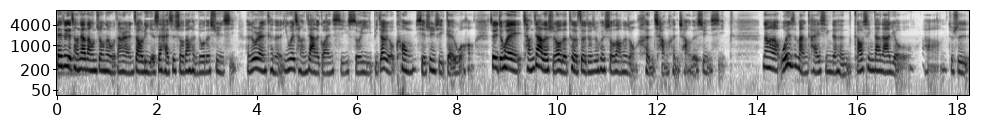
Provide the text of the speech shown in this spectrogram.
在这个长假当中呢，我当然照例也是还是收到很多的讯息。很多人可能因为长假的关系，所以比较有空写讯息给我哈，所以就会长假的时候的特色就是会收到那种很长很长的讯息。那我也是蛮开心的，很高兴大家有啊，就是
